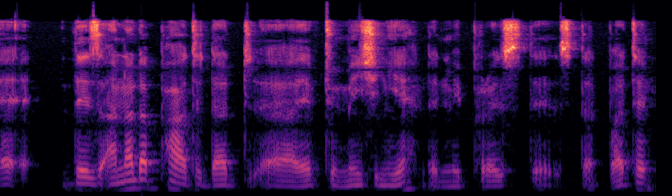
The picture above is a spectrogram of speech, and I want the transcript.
uh, there's another part that uh, I have to mention here. Let me press the start button.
